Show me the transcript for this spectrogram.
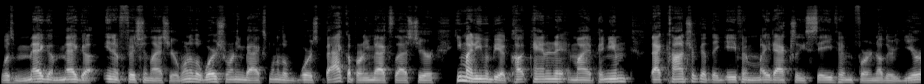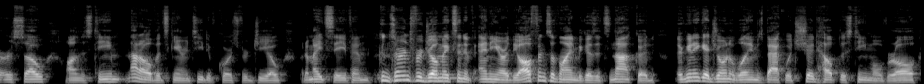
was mega, mega inefficient last year. One of the worst running backs, one of the worst backup running backs last year. He might even be a cut candidate, in my opinion. That contract that they gave him might actually save him for another year or so on this team. Not all of it's guaranteed, of course, for Gio, but it might save him. Concerns for Joe Mixon, if any, are the offensive line because it's not good. They're going to get Jonah Williams back, which should help this team overall.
